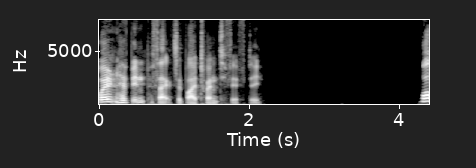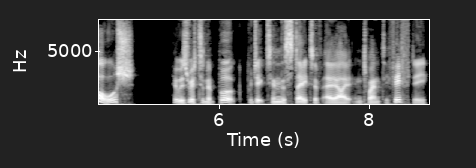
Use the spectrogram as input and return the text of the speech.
won't have been perfected by 2050. Walsh, who has written a book predicting the state of AI in 2050,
